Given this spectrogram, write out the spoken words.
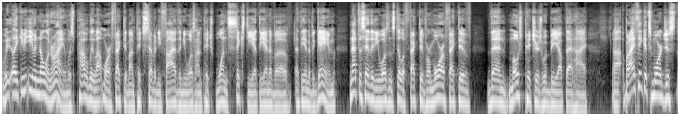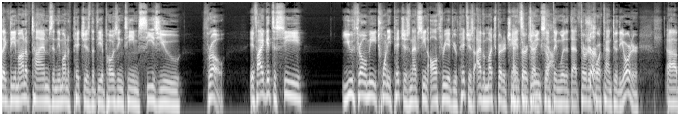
we- like even Nolan Ryan was probably a lot more effective on pitch 75 than he was on pitch 160 at the end of a at the end of a game. Not to say that he wasn't still effective or more effective than most pitchers would be up that high. Uh, but I think it's more just like the amount of times and the amount of pitches that the opposing team sees you throw. If I get to see you throw me 20 pitches and I've seen all three of your pitches, I have a much better chance of third time, doing yeah. something with it that third or fourth time through the order. Uh,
